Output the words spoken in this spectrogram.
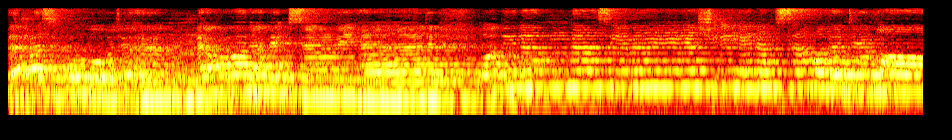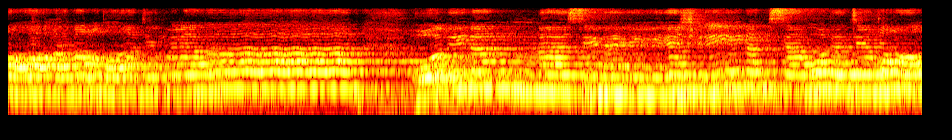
فحسبه جهنم ولبئس المهاد. ومن الناس من يشري نفسه ابتغاء مرضات الله ومن الناس من يشري نفسه ابتغاء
